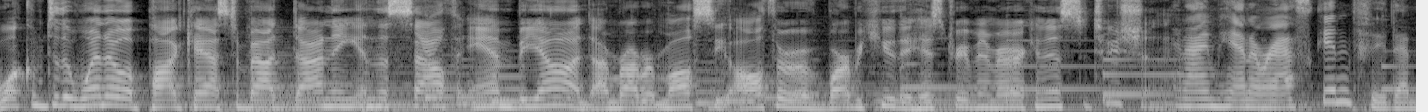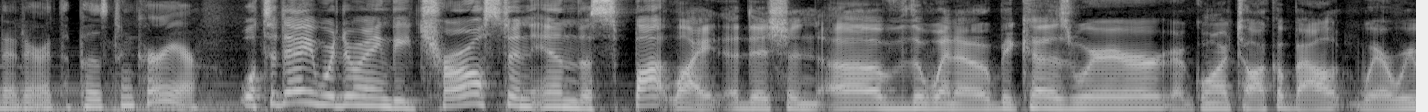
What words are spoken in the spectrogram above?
Welcome to the Winnow, a podcast about dining in the South and beyond. I'm Robert Moss, the author of Barbecue, the History of an American Institution. And I'm Hannah Raskin, food editor at the Post and Courier. Well, today we're doing the Charleston in the Spotlight edition of the Winnow because we're going to talk about where we,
